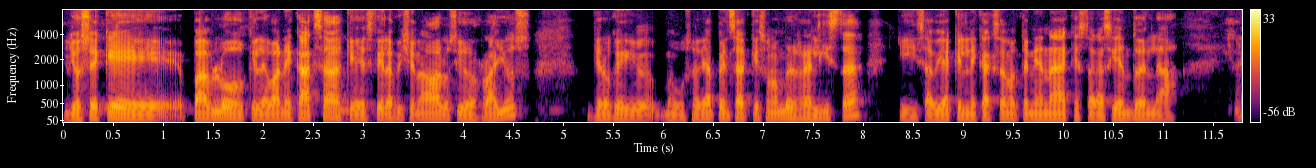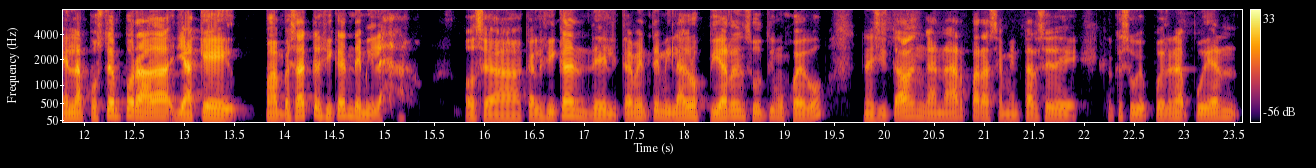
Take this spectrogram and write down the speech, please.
Yo sé que Pablo, que le va a Necaxa, que es fiel aficionado a los Rayos, creo que me gustaría pensar que es un hombre realista y sabía que el Necaxa no tenía nada que estar haciendo en la, en la postemporada, ya que para empezar califican de milagro. O sea, califican de literalmente milagro, pierden su último juego, necesitaban ganar para cementarse de, creo que pudieran, pudieran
